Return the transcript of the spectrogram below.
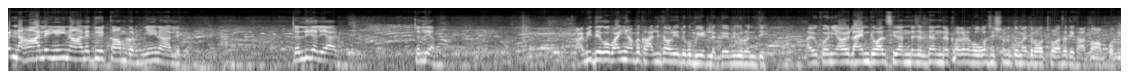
भाई नहा ले, यहीं नहा ले, तू एक काम कर, यहीं नहा ले। जल्दी चल यार जल्दी अभी देखो भाई, यहाँ पे खाली था और ये देखो भीड़ लग गई अभी तुरंत ही। अभी कोई नहीं यहाँ लाइन के बाद सीधा अंदर चलते हैं। अंदर का अगर होगा सिस्टम तो मैं थोड़ा सा दिखाता हूँ आपको अभी।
